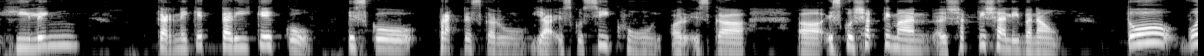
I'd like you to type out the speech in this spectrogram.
हीलिंग करने के तरीके को, इसको प्रैक्टिस करूँ या इसको सीखूं और इसका इसको शक्तिमान, शक्तिशाली बनाऊँ तो वो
